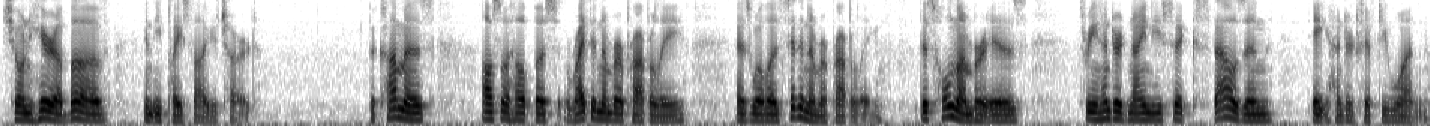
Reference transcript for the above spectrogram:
shown here above in the place value chart. The commas also help us write the number properly as well as say the number properly. This whole number is 396,851.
